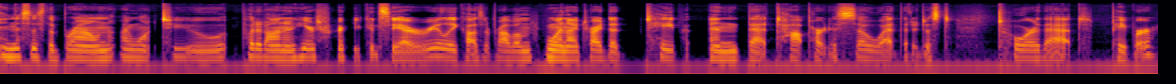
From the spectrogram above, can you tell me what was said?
And this is the brown. I want to put it on, and here's where you can see I really caused a problem when I tried to tape and that top part is so wet that it just tore that paper.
